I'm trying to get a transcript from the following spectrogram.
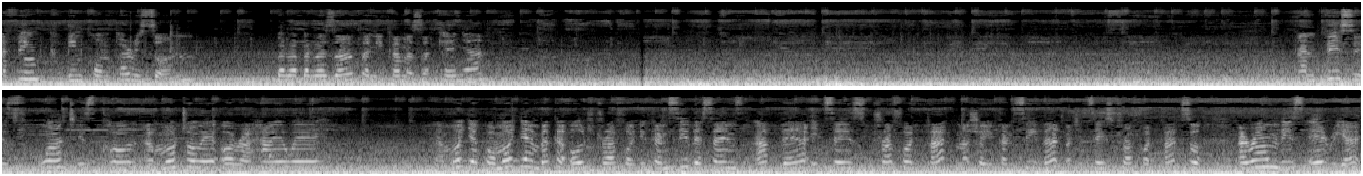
I think in comparison barabara za hapa ni kama za Kenya. Is what is called a motorway or a highway. Na moja kwa moja mpaka Old Trafford. You can see the signs up there. It says Trafford Park. Not sure you can see that, but it says Trafford Park. So around this area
